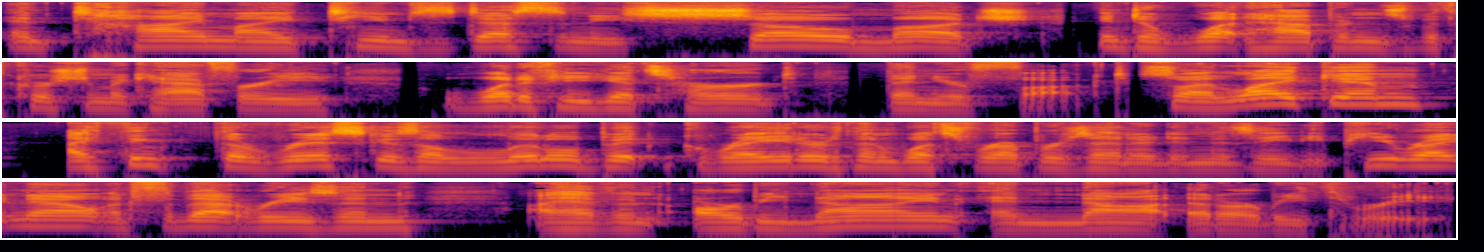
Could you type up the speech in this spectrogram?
and tie my team's destiny so much into what happens with Christian McCaffrey. What if he gets hurt? Then you're fucked. So I like him. I think the risk is a little bit greater than what's represented in his ADP right now, and for that reason, I have an RB9 and not at RB3.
